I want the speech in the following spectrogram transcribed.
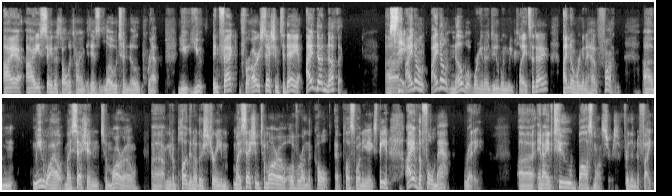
I I say this all the time. It is low to no prep. You you in fact for our session today, I've done nothing. Uh, I don't I don't know what we're gonna do when we play today. I know we're gonna have fun. Um, meanwhile, my session tomorrow. Uh, I'm going to plug another stream. My session tomorrow over on the Colt at plus one EXP. I have the full map ready. Uh, and I have two boss monsters for them to fight,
